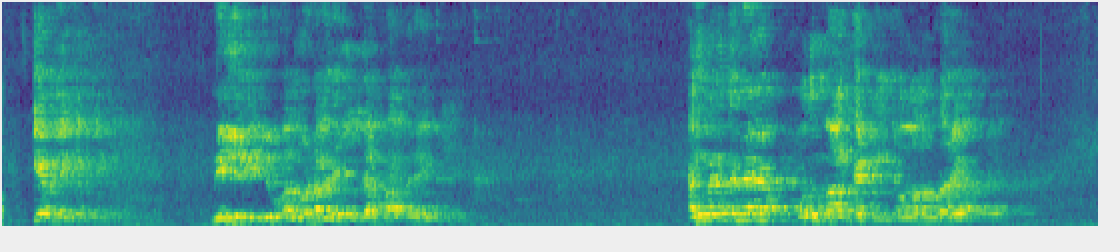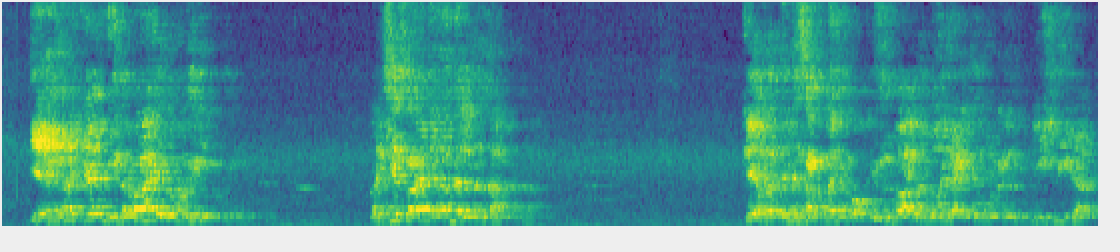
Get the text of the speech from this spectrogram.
വലിയ വിലയ്ക്ക് നെല്ല് വിറ്റു അതുകൊണ്ട് അവരെല്ലാം പാപ്പരായി അതുപോലെ തന്നെ പൊതു മാർക്കറ്റിൽ ഇപ്പോ നമുക്കറിയാം ജനങ്ങൾക്ക് മിതമായ തോതിൽ ഭക്ഷ്യസാധനങ്ങൾ നൽകുന്ന കേരളത്തിന്റെ സപ്ലൈകോ ഇതിപ്പോ അതുപോലെ അടുത്ത കൂടുതൽ ഭീഷണിയിലാണ്.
